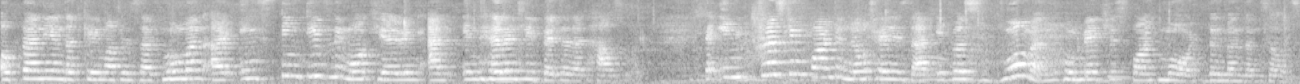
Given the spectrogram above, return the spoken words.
opinion that came up is that women are instinctively more caring and inherently better at housework. The interesting point to note here is that it was women who made this point more than men themselves.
